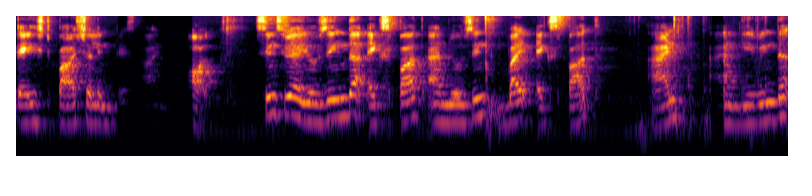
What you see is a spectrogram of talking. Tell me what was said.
text partial link text and all. Since we are using the xpath i am using by xpath and i am giving the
